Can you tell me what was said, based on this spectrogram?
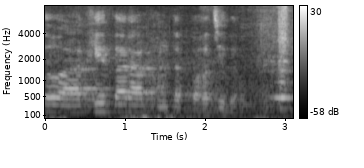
तो आखिरकार आप हम तक पहुँच ही गए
